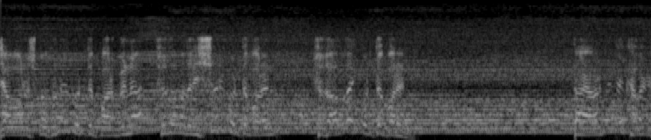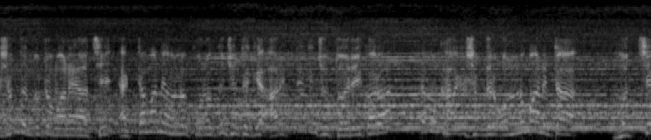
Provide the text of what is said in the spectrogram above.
যা মানুষ কখনোই করতে পারবে না, শুধু আমাদের ঈশ্বরই করতে পারেন, শুধু আল্লাহ করতে পারেন। তাই আরবিতে খালাকা শব্দের দুটো মানে আছে। একটা মানে হলো কোনো কিছু থেকে আরেকটা কিছু তৈরি করা এবং খালাকা শব্দের অন্য মানেটা হচ্ছে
